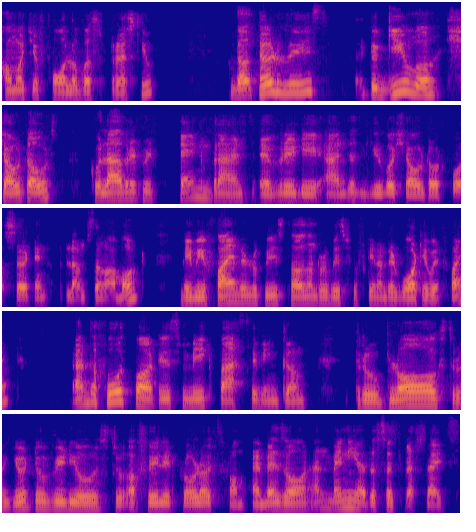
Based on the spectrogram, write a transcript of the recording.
how much your followers trust you. The third way is to give a shout out collaborate with 10 brands every day and just give a shout out for certain lump sum amount maybe 500 rupees 1000 rupees 1500 whatever fine. And the fourth part is make passive income through blogs, through YouTube videos, through affiliate products from Amazon and many other such websites.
